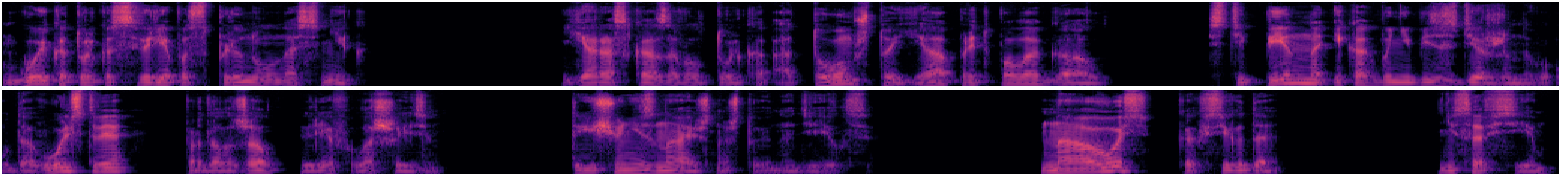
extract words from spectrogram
Гойко только свирепо сплюнул на снег. Я рассказывал только о том, что я предполагал. Степенно и как бы не без сдержанного удовольствия продолжал Лев Лошезин. Ты еще не знаешь, на что я надеялся. На авось, как всегда. Не совсем.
